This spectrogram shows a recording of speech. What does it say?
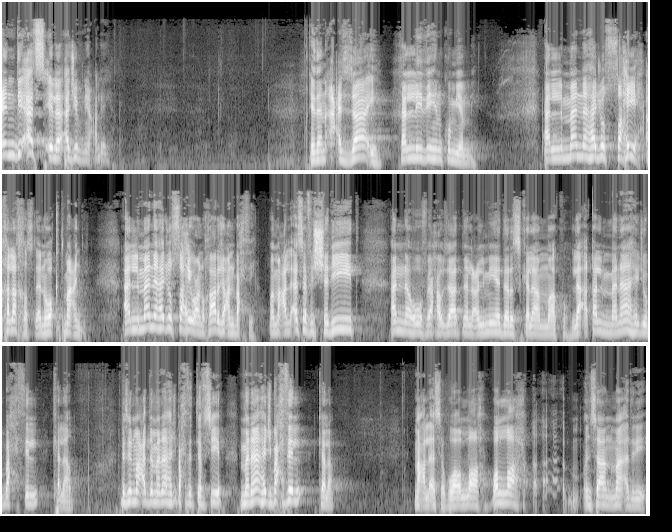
عندي أسئلة أجبني عليها. اذا أعزائي خلي ذهنكم يمي المنهج الصحيح ألخص لأنه وقت ما عندي. المنهج الصحيح وأنه خارج عن بحثي. ومع الأسف الشديد أنه في حوزاتنا العلمية درس كلام ماكو. لا أقل مناهج بحث الكلام. مثل ما عندنا مناهج بحث التفسير مناهج بحث الكلام. مع الأسف والله والله إنسان ما أدري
